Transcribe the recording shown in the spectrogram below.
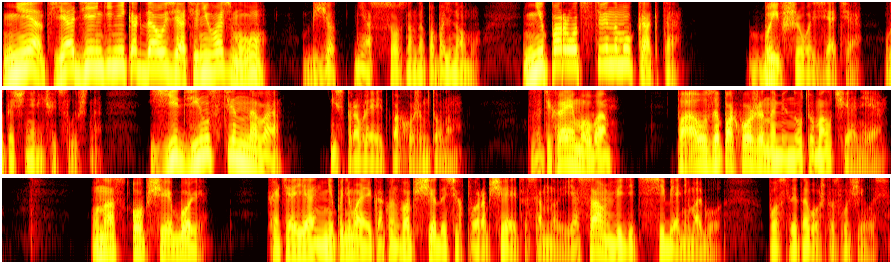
«Нет, я деньги никогда у зятя не возьму», — бьет неосознанно по больному. «Не по-родственному как-то». «Бывшего зятя», — уточняю чуть слышно. «Единственного», — исправляет похожим тоном. Затихаем оба. Пауза похожа на минуту молчания. У нас общая боль. Хотя я не понимаю, как он вообще до сих пор общается со мной. Я сам видеть себя не могу после того, что случилось.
